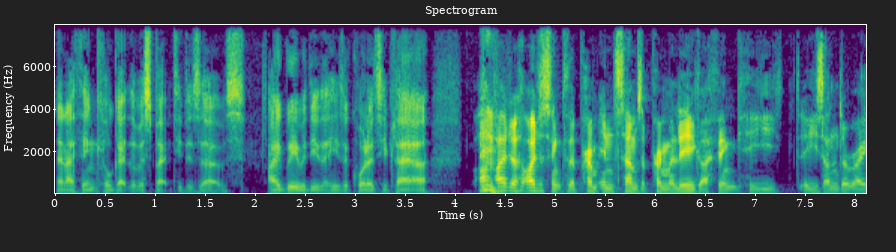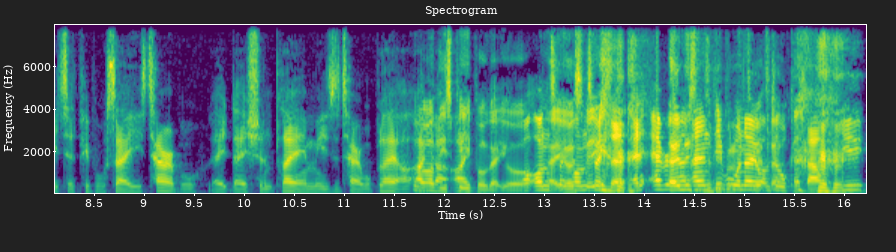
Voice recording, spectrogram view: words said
then I think he'll get the respect he deserves. I agree with you that he's a quality player. I, I just I just think for the prem, in terms of Premier League, I think he he's underrated. People say he's terrible. They they shouldn't play him. He's a terrible player. Who I, are I- these people that you're on, that you're on Twitter, and, every, and people people will know what I'm talking about. you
